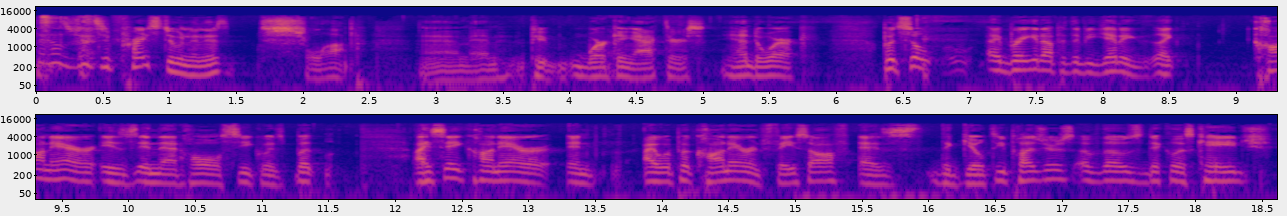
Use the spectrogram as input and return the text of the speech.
The hell's Vincent Price doing in this? Yeah, man, working actors. He had to work. But so I bring it up at the beginning, like Con Air is in that whole sequence, but I say Con Air, and I would put Con Air and Face Off as the guilty pleasures of those Nicolas Cage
